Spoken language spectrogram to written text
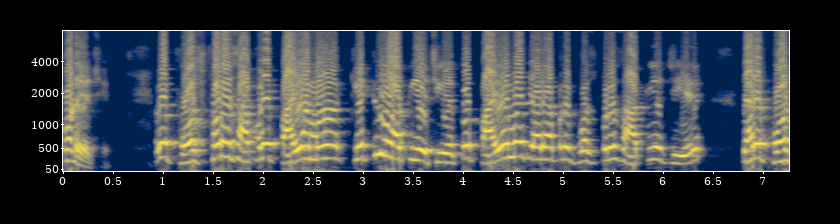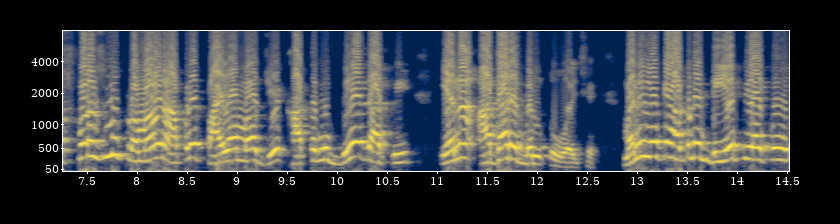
પડે છે. હવે ફોસ્ફરસ આપણે પાયામાં કેટલું આપીએ છીએ? તો પાયામાં જ્યારે આપણે ફોસ્ફરસ આપીએ છીએ ત્યારે ફોસ્ફરસનું પ્રમાણ આપણે પાયામાં જે ખાતરની બેગ આપી, એના આધારે બનતું હોય છે. માની લો કે આપણે ડીએપી આપ્યું,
